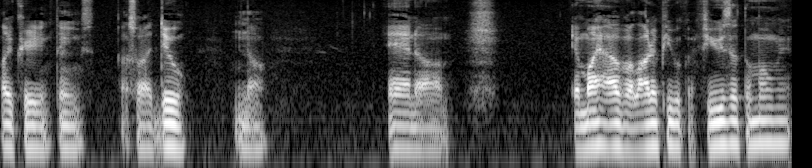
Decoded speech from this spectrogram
I like creating things. That's what I do, you know. And um it might have a lot of people confused at the moment,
